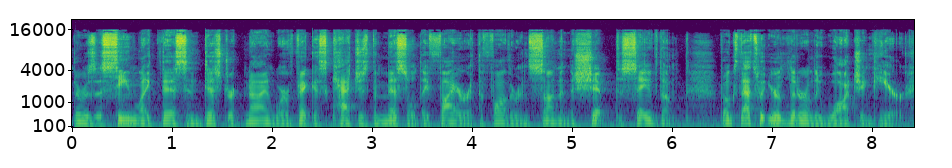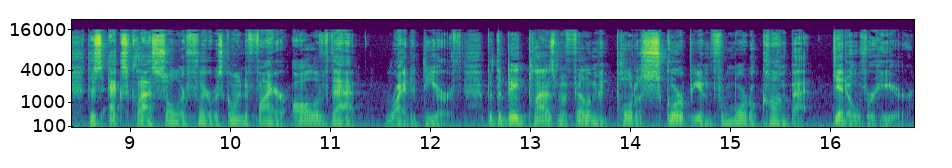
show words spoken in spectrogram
There was a scene like this in District 9 where Wikus catches the missile they fire at the father and son in the ship to save them. Folks, that's what you're literally watching here. This X-class solar flare was going to fire all of that right at the Earth. But the big plasma filament pulled a scorpion from Mortal Kombat. Get over here.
